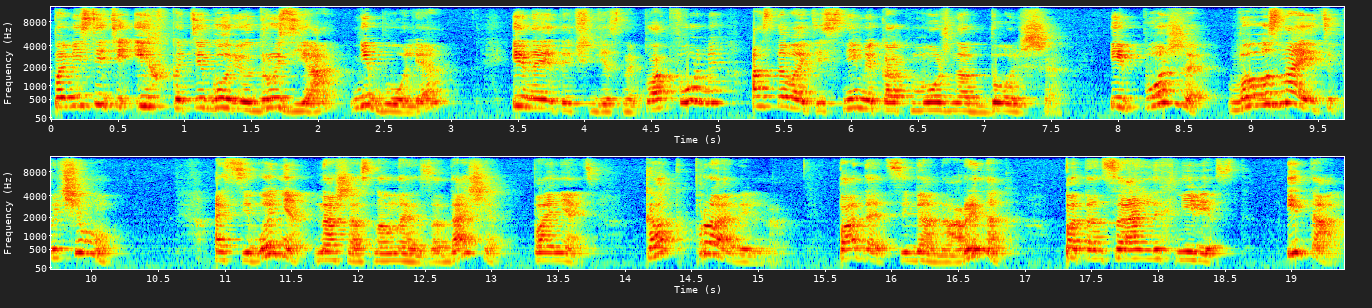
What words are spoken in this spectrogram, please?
Поместите их в категорию «друзья», не более, и на этой чудесной платформе оставайтесь с ними как можно дольше. И позже вы узнаете почему. А сегодня наша основная задача понять, как правильно подать себя на рынок потенциальных невест. Итак,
